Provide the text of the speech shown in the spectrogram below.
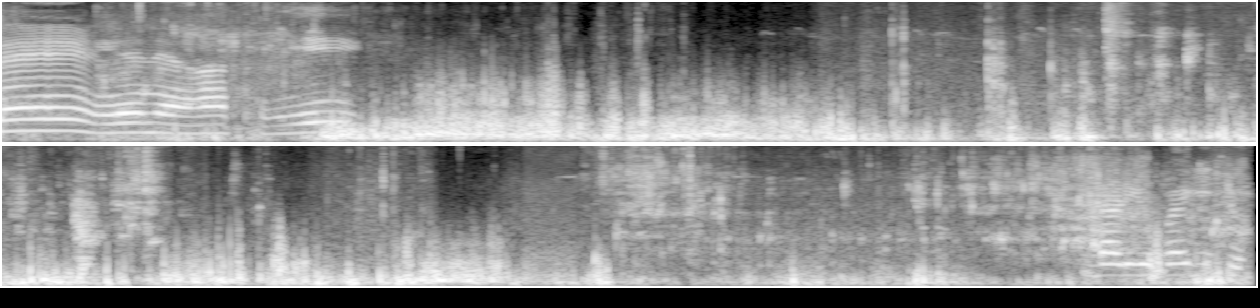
લે લેને હાથ રે. દાડીઓ ભાગી ગયો.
